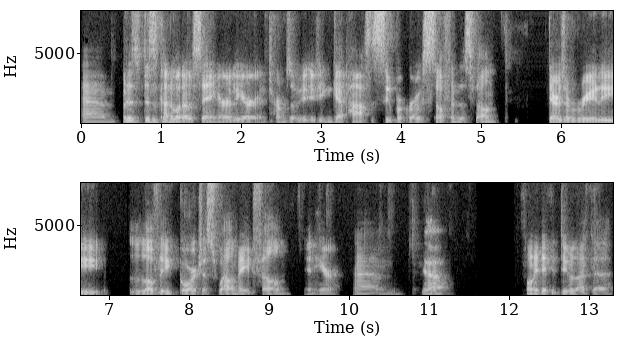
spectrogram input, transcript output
Um, but this, this is kind of what I was saying earlier in terms of if you can get past the super gross stuff in this film, there's a really lovely, gorgeous, well made film in here. Um, yeah. If only they could do like a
